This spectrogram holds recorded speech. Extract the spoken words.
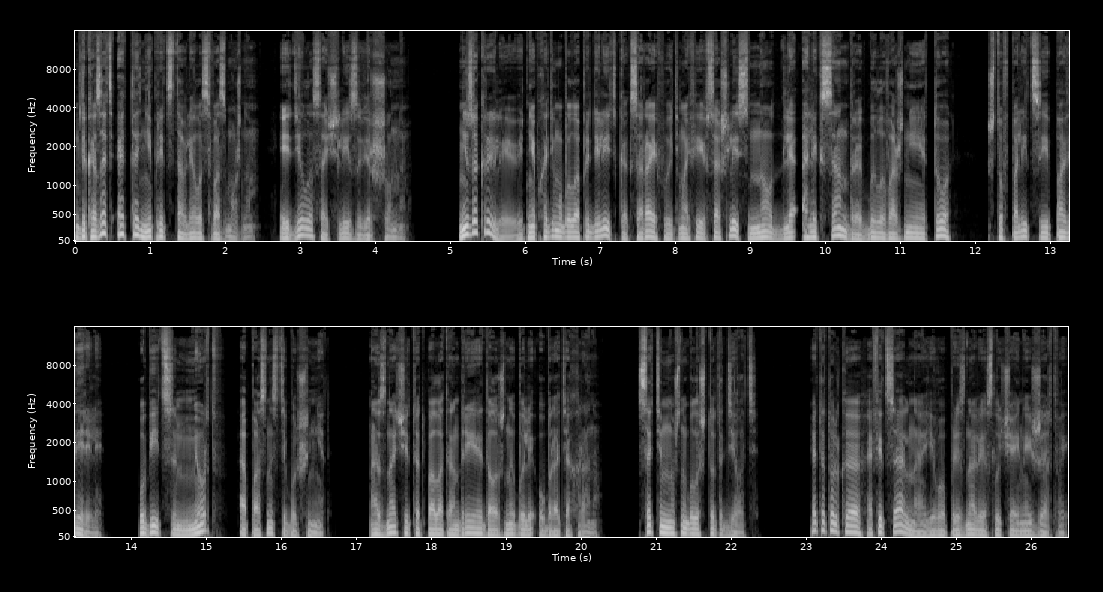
Доказать это не представлялось возможным и дело сочли завершенным. Не закрыли, ведь необходимо было определить, как Сараев и Тимофеев сошлись, но для Александры было важнее то, что в полиции поверили. Убийца мертв, опасности больше нет. А значит, от палаты Андрея должны были убрать охрану. С этим нужно было что-то делать. Это только официально его признали случайной жертвой.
